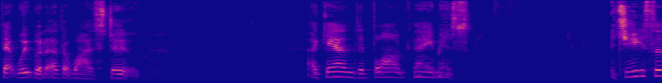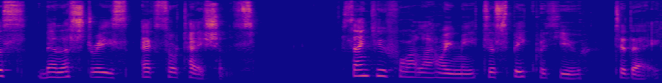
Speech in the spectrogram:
that we would otherwise do. Again, the blog name is Jesus Ministries Exhortations. Thank you for allowing me to speak with you today.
